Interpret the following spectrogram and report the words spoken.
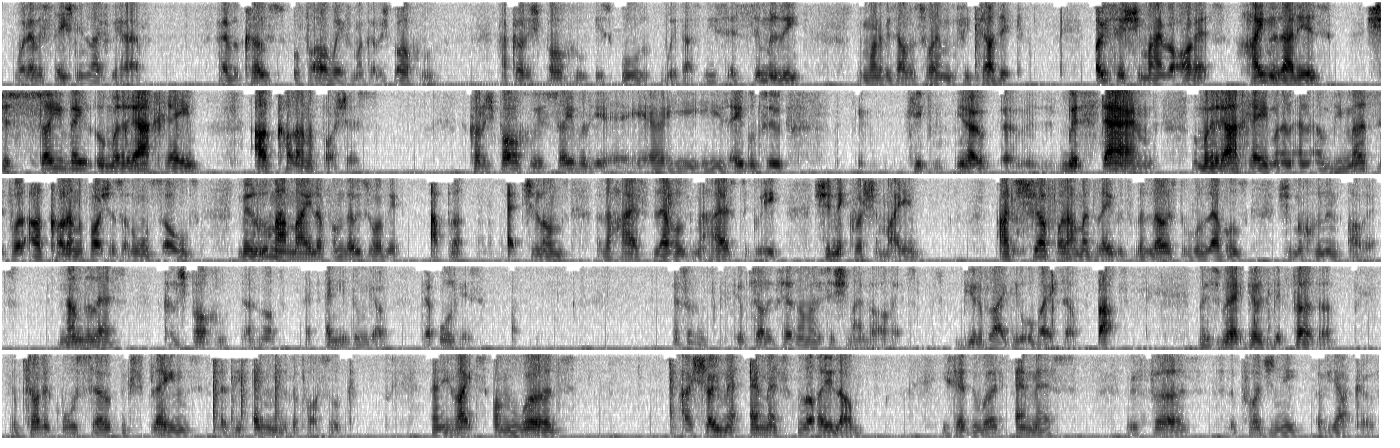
whatever station in life we have, however close or far away from HaKadosh Baruch Hu, HaKadosh Baruch Hu is all with us. And he says similarly in one of his other Svarim, Tzadik, Oise Shemayim Va'oretz, Hainu that is, Shesoivel Umerachem Al Kol HaNefoshes. HaKadosh Baruch Hu is soivel, he, he, he is able to keep, you know, uh, withstand Umerachem and, and, and be merciful Al Kol HaNefoshes on all souls, Merum HaMaila from those who are the upper echelons of the highest levels and the highest degree, Shenikra Shemayim, Ad Shofal HaMadrega to the lowest of all levels, Shemechunin Oretz. Nonetheless, Baruch does not let any of them go. They're all his. That's what Rav Tzadok says on Oseh Shemayim Va'oretz. Beautiful idea all by itself. But, this is where it goes a bit further, Rav Tzadok also explains at the end of the Pasuk, and he writes on the words, Hashomer Emes La'olam, he said the word Emes refers to the progeny of Yaakov.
